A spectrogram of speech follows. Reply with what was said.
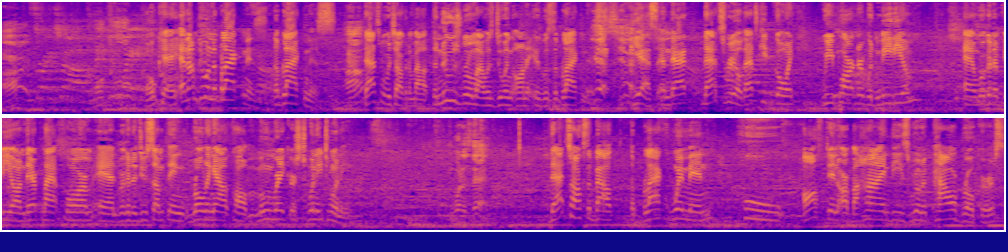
all right. Okay, and I'm doing the blackness. The blackness. That's what we're talking about. The newsroom I was doing on it, it was the blackness. Yes, yes. Yes, and that that's real. That's keep going. We partnered with Medium, and we're going to be on their platform, and we're going to do something rolling out called Moonrakers 2020. What is that? That talks about the black women who often are behind these really power brokers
